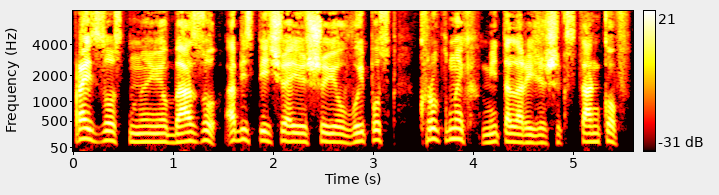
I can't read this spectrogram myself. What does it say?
производственную базу, обеспечивающую выпуск крупных металлорежущих станков.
